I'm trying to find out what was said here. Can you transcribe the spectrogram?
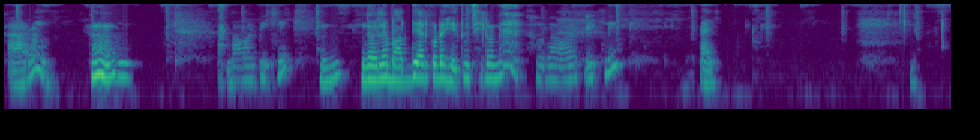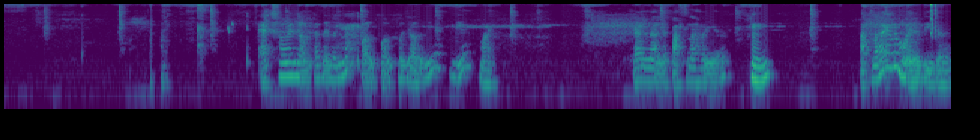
কারণ বাবার পিকনিক। হুম। নইলে বাদ দেওয়ার কোনো হেতু ছিল না। বাবার পিকনিক। তাই। একসঙ্গে জলটা দেবেন না অল্প অল্প জল দিয়ে দিয়ে মাছ কেন নাহলে পাতলা হয়ে যাবে। হুম। পাতলা হয়ে গেলে ময়দা দিয়ে দেবেন।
